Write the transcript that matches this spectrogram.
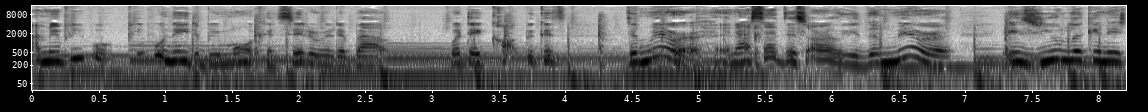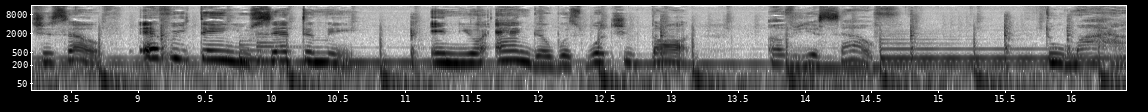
I mean, people people need to be more considerate about what they call because the mirror, and I said this earlier, the mirror is you looking at yourself. Everything you said to me, in your anger was what you thought of yourself through my eyes.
